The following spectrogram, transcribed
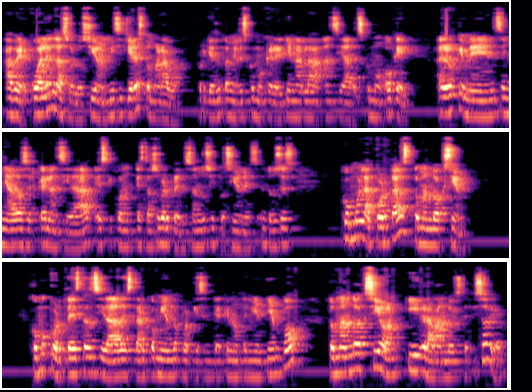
a ver, ¿cuál es la solución? Ni siquiera es tomar agua, porque eso también es como querer llenar la ansiedad. Es como, ok, algo que me he enseñado acerca de la ansiedad es que cuando estás sobrepensando situaciones, entonces, ¿cómo la cortas? Tomando acción cómo corté esta ansiedad de estar comiendo porque sentía que no tenía tiempo, tomando acción y grabando este episodio,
